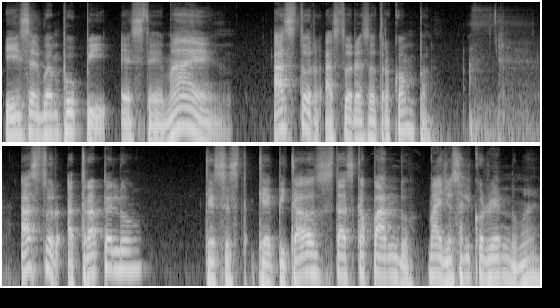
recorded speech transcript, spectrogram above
Y dice el buen pupi, este, ma, eh, Astor. Astor es otro compa. Astor, atrápelo. Que, se que Picado se está escapando. Ma, yo salí corriendo, ma.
